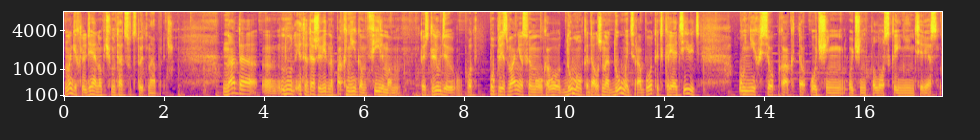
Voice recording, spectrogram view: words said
у многих людей оно почему-то отсутствует напрочь. Надо, э, ну, это даже видно по книгам, фильмам. То есть люди вот по призванию своему, у кого думалка должна думать, работать, креативить, у них все как-то очень-очень плоско и неинтересно.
